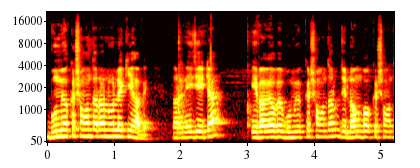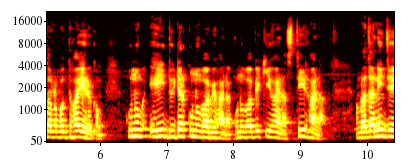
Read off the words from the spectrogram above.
ভূমি অক্ষের সমান্তরাল হলে কি হবে? ধরেন এই যে এটা, এভাবে হবে ভূমি অক্ষের সমান্তরাল, যে লম্ব অক্ষের সমান্তরাল বলতে হয় এরকম। কোনো, এই দুইটার কোনোভাবে হয় না কোনোভাবে কি হয় না, স্থির হয় না। আমরা জানি যে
